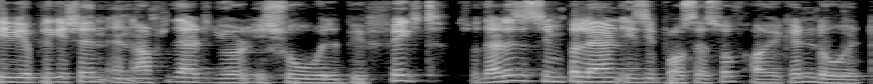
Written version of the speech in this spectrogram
tv application. And after that your issue will be fixed. So that is a simple and easy process of how you can do it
